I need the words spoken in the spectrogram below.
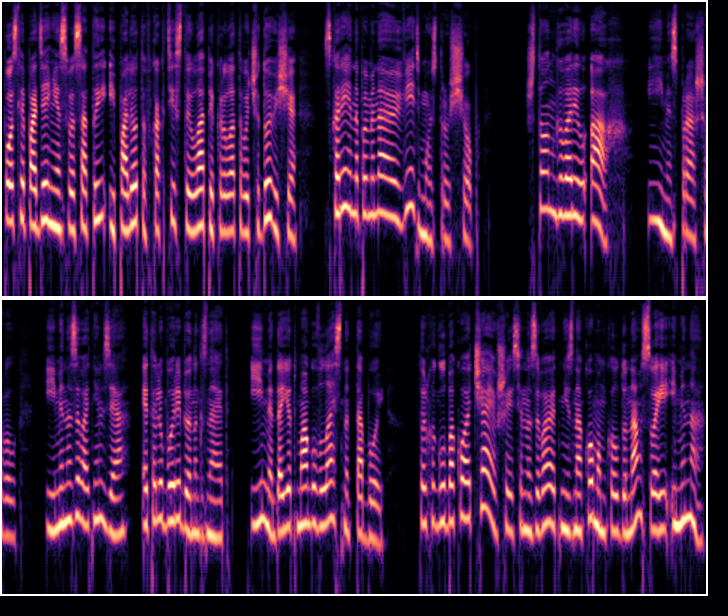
После падения с высоты и полета в когтистой лапе крылатого чудовища скорее напоминаю ведьму из трущоб. Что он говорил «ах»? Имя спрашивал. Имя называть нельзя. Это любой ребенок знает. Имя дает магу власть над тобой. Только глубоко отчаявшиеся называют незнакомым колдунам свои имена.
